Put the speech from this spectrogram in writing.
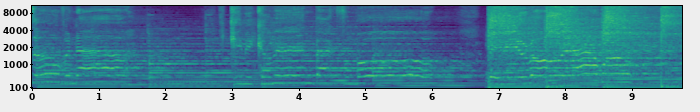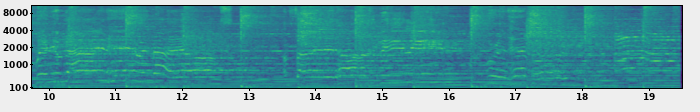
it's over now.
